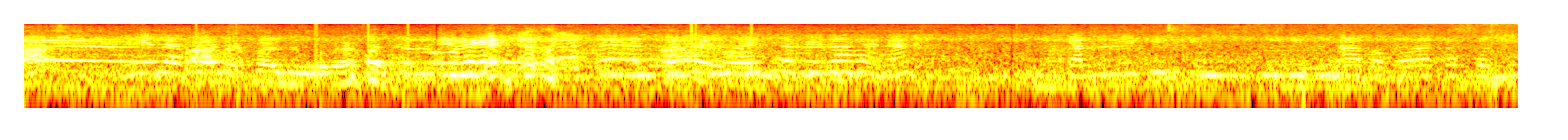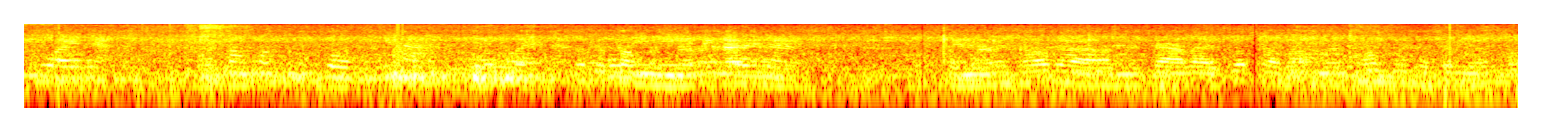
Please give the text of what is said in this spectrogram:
ปั๊บนี่แหละคปั๊บนไม่ค่อยอยู่แล้วคนจะรวยคนจะรวยใช่ไม่ได้นะกันเลยที่ที่ที่คุณอาบอกว่าถ้าคนที่รวยเนี่ยก็ต้องคนถูกโกงนี่นะที่รวยนะคนที่ไม่รวยนะ สมัยเขาจะมีการอะไรก็ทำเหมือนเขาจะเป็นเหมือนเขา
